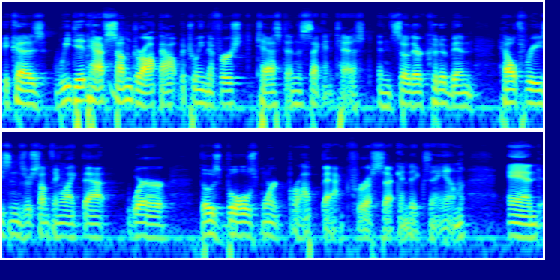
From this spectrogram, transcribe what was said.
because we did have some dropout between the first test and the second test. And so there could have been health reasons or something like that where those bulls weren't brought back for a second exam. And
